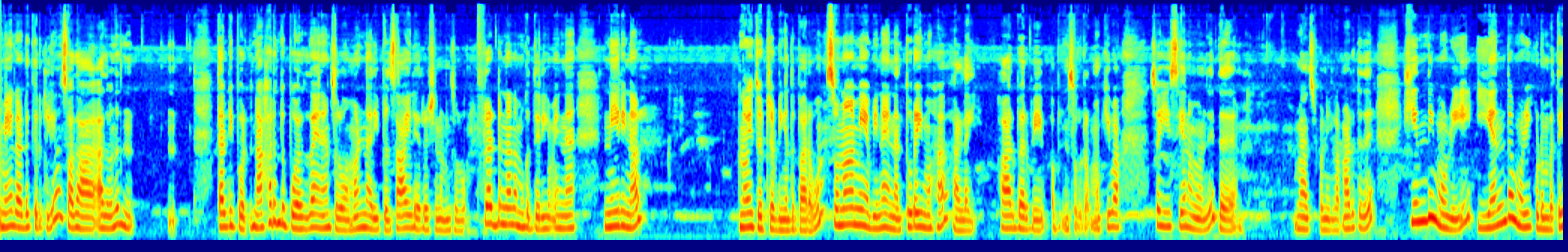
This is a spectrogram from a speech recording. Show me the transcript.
மேலடுக்கு இருக்கு இல்லையா? ஸோ அதை அது வந்து தள்ளி போகிறது நகர்ந்து போகிறது தான் என்னென்னு சொல்லுவோம். மண் அரிப்பு சாயில் எரோஷன் அப்படின்னு சொல்லுவோம். ஃப்ளட்டுன்னா நமக்கு தெரியும். என்ன? நீரினால் நோய் தொற்று அப்படிங்கிறது பரவும். சுனாமி அப்படின்னா என்ன? துறைமுக அலை. ஹார்பர் வேவ் அப்படின்னு சொல்கிறோம் ஓகேவா ஸோ ஈஸியாக நம்ம வந்து இதை மேட்ச் பண்ணிடலாம். அடுத்தது ஹிந்தி மொழி எந்த மொழி குடும்பத்தை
